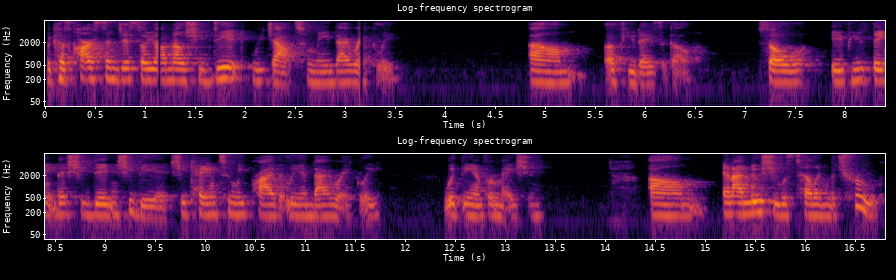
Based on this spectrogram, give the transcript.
because Carson, just so y'all know, she did reach out to me directly um, a few days ago. So if you think that she didn't, she did. She came to me privately and directly with the information. Um, and I knew she was telling the truth.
